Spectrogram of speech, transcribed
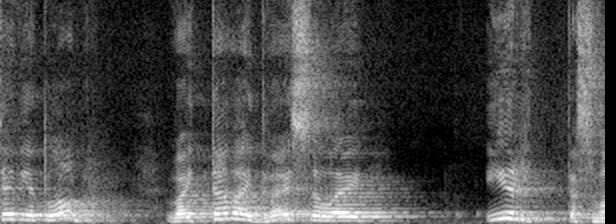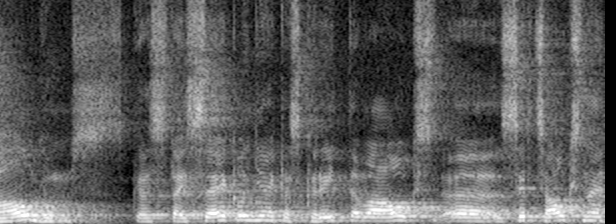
tev iet labi, vai tavai dvēselē ir tas valgums, kas tai sēkliņai, kas krīt tavā augst, uh, sirds augsnē,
